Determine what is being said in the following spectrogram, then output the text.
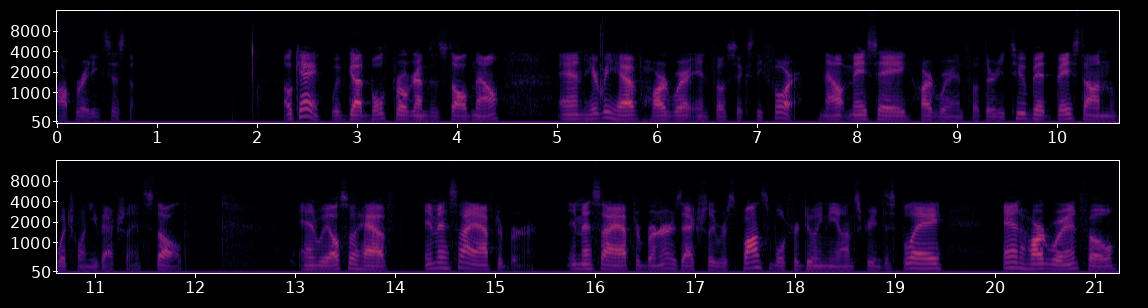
operating system. Okay, we've got both programs installed now and here we have Hardware Info 64. Now it may say Hardware Info 32-bit based on which one you've actually installed. And we also have MSI Afterburner. MSI Afterburner is actually responsible for doing the on-screen display, and Hardware Info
